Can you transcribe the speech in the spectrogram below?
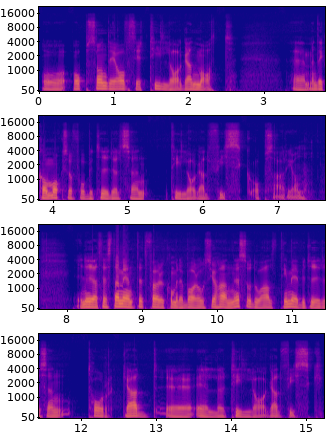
och opson det avser tillagad mat. Eh, men det kom också få betydelsen tillagad fisk, opsarion. I Nya Testamentet förekommer det bara hos Johannes och då alltid med betydelsen torkad eh, eller tillagad fisk.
